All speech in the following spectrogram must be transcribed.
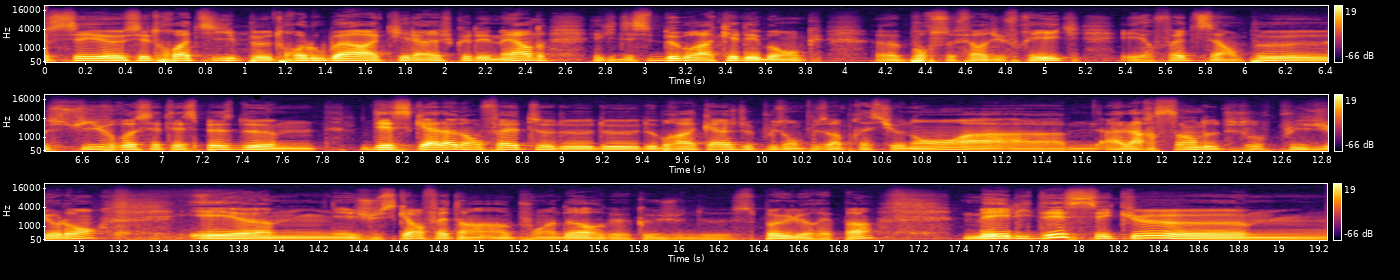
C'est euh, ces trois types, euh, trois loupards à qui il arrive que des merdes et qui décident de braquer des banques euh, pour se faire du fric. Et en fait, c'est un peu suivre cette espèce de d'escalade en fait de, de- de braquage de plus en plus impressionnant à, à, à larcin de toujours plus violent et, euh, et jusqu'à en fait un, un point d'orgue que je ne spoilerai pas. Mais l'idée c'est que euh,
